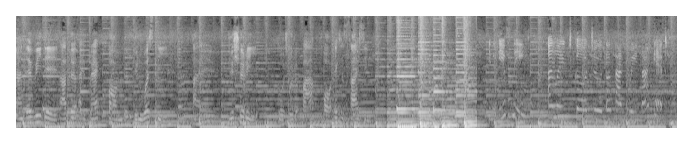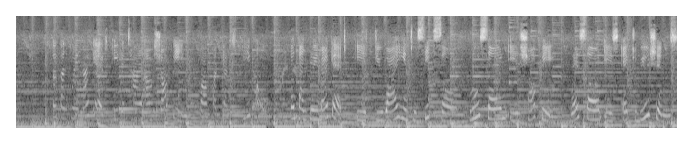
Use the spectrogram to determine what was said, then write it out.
And every day after I back from the university, I usually zones. Blue zone is shopping, red zone is exhibitions,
